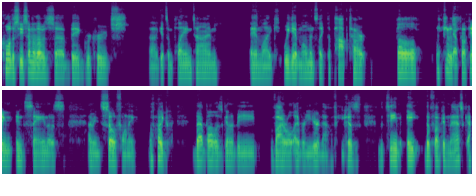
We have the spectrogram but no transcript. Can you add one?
cool to see some of those uh, big recruits uh, get some playing time, and like we get moments like the Pop Tart Bowl, which was Yep. fucking insane. That was, I mean, so funny. Like that bowl is gonna be viral every year now because the team ate the fucking mascot.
